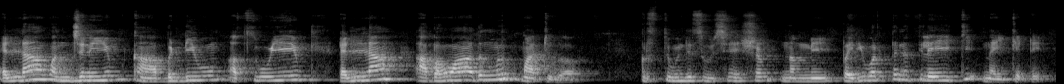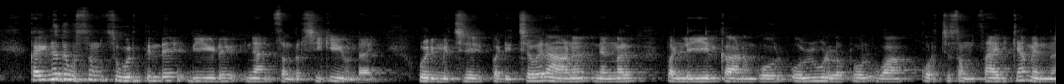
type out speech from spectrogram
എല്ലാ വഞ്ചനയും കാപഡ്യവും അസൂയയും എല്ലാം അപവാദങ്ങളും മാറ്റുക. ക്രിസ്തുവിന്റെ സുവിശേഷം നമ്മെ പരിവർത്തനത്തിലേക്ക് നയിക്കട്ടെ. കഴിഞ്ഞ ദിവസം സുഹൃത്തിന്റെ വീട് ഞാൻ സന്ദർശിക്കുകയുണ്ടായി. ഒരുമിച്ച് പഠിച്ചവരാണ് ഞങ്ങൾ പള്ളിയിൽ കാണുമ്പോൾ ഒഴിവുള്ളപ്പോൾ വാ കുറച്ച് സംസാരിക്കാമെന്ന്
